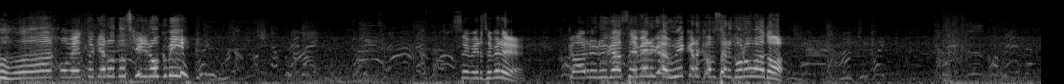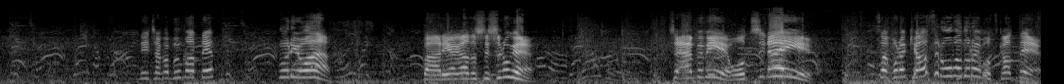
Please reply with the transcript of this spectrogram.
あーコメントキャノンのスキル 6B 攻める攻める。カルルが攻めるが上からかぶさるゴロワード。姉ちゃんがぶん回って。ブリオはバリアガードしてしのぐジャンプ B 落ちない。さあこれはキャンセルオーバードライブを使って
